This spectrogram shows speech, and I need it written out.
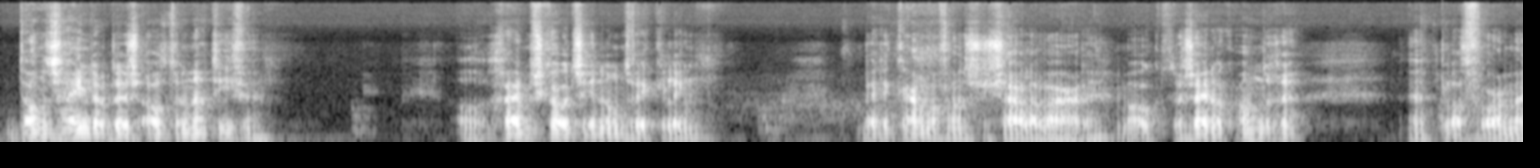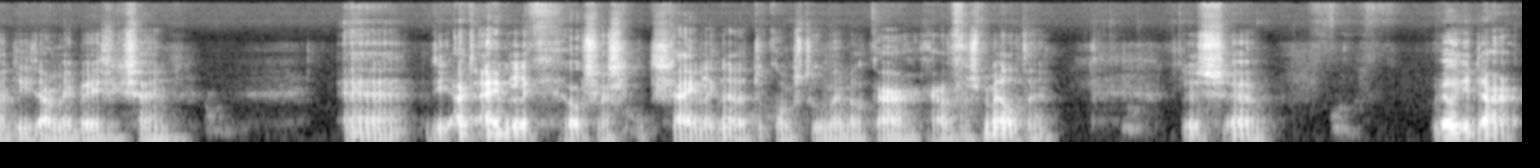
Dan zijn er dus alternatieven. Al ruimschoots in ontwikkeling bij de Kamer van Sociale Waarden. Maar ook, er zijn ook andere uh, platformen die daarmee bezig zijn. Uh, die uiteindelijk hoogstwaarschijnlijk naar de toekomst toe met elkaar gaan versmelten. Dus uh, wil je daar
